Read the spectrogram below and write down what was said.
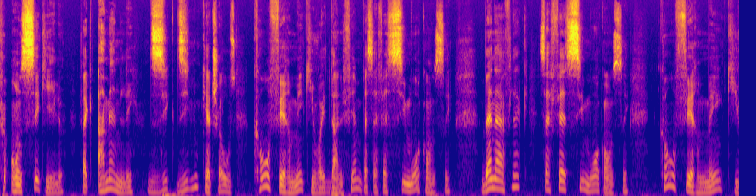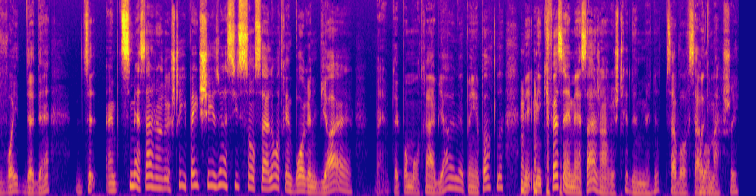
on sait qu'il est là. Fait que, amène-les. Dis-nous quelque chose. Confirmez qu'il va être dans le film, parce que ça fait six mois qu'on le sait. Ben Affleck, ça fait six mois qu'on le sait. Confirmez qu'il va être dedans. Un petit message enregistré. Il peut être chez eux, assis sur son salon, en train de boire une bière. Ben, peut-être pas me montrer la bière, peu importe, mais, mais qu'il fasse un message enregistré d'une minute, ça va, ça va marcher.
